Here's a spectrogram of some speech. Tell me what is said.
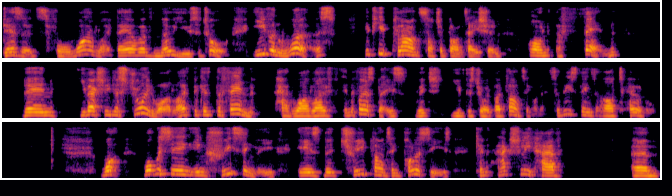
deserts for wildlife. They are of no use at all. Even worse, if you plant such a plantation on a fen, then you've actually destroyed wildlife because the fen had wildlife in the first place, which you've destroyed by planting on it. So these things are terrible. What, what we're seeing increasingly is that tree planting policies can actually have um,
